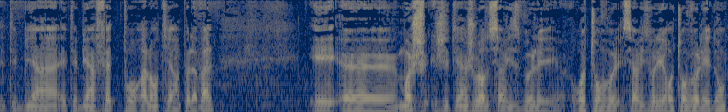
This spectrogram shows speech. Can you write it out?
était bien, était bien faite pour ralentir un peu la balle. Et moi, j'étais un joueur de service volé, retour volé, service volé, retour volé, donc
